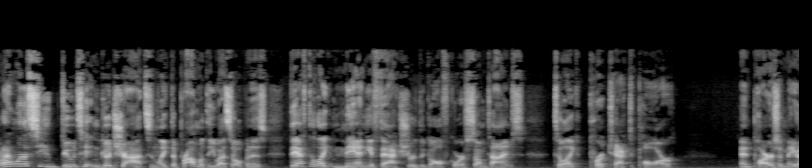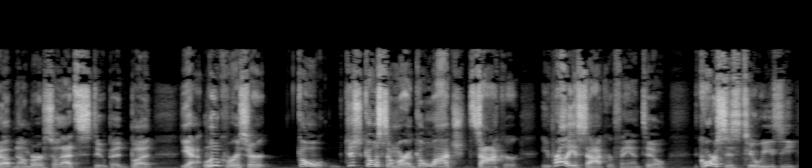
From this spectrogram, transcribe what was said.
but I want to see dudes hitting good shots. And like the problem with the U.S. Open is they have to like manufacture the golf course sometimes to like protect par, and par is a made up number, so that's stupid. But yeah, Luke Russert, go just go somewhere. Go watch soccer. You're probably a soccer fan too. The course is too easy.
